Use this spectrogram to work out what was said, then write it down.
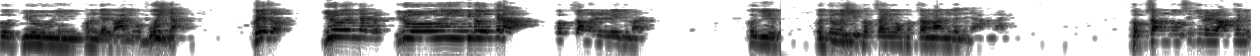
그 이러이 보는 자리가 아니고 무엇이냐? 그래서 이런 자리를 이러이 믿어 깨달아 법상을 내지 마라. 거기에 어떤 것이 법상이고 법상 아니겠느냐? 그 말이야 법상도 쓰지를 않거니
